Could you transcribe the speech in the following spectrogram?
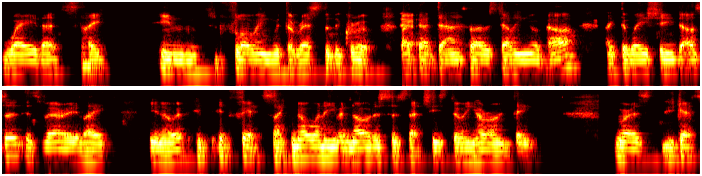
way that's like in flowing with the rest of the group. Like that dancer I was telling you about, like the way she does it, it's very like, you know, it, it, it fits. Like no one even notices that she's doing her own thing. Whereas you get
